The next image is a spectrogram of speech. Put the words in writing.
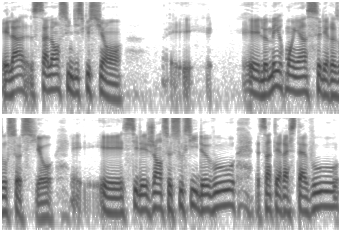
Et là, ça lance une discussion. Et le meilleur moyen, c'est les réseaux sociaux. Et, si les gens se soucient de vous, s'intéressent à vous,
